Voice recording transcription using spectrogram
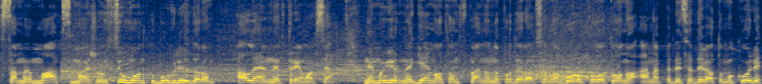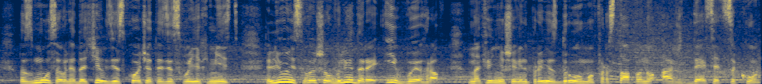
Саме Макс майже усю гонку був лідером, але не втримався. Неймовірний Гемілтон впевнено продирався на гору пелотону, а на 59-му колі змусив глядачів зіскочити зі своїх місць. Льюіс вийшов в лідери і виграв. На фініші він привіз другому Ферстапену аж 10 секунд.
